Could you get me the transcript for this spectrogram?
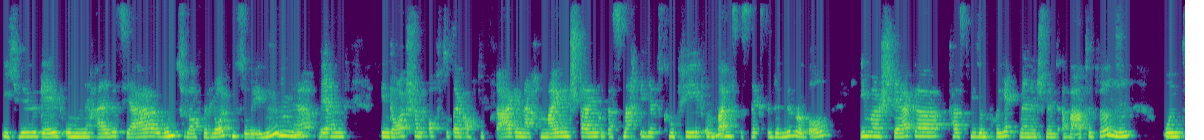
ich will Geld, um ein halbes Jahr rumzulaufen, mit Leuten zu reden, mhm. ja, während in Deutschland oft sozusagen auch die Frage nach Meilenstein und was macht ihr jetzt konkret und mhm. wann ist das nächste Deliverable immer stärker fast wie so ein Projektmanagement erwartet wird. Mhm und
